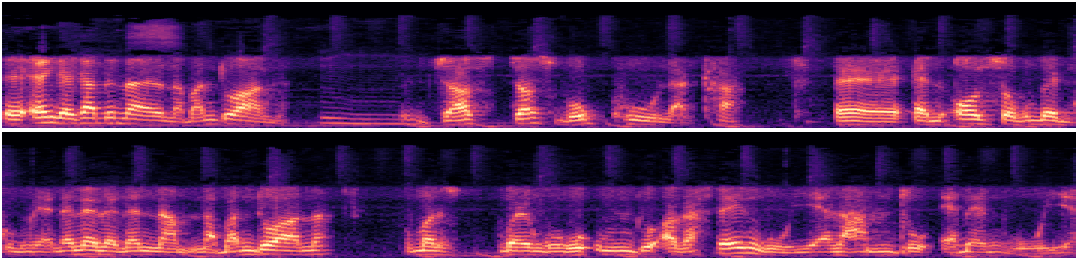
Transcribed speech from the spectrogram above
Eh, engekabi nayo nabantwana just just ngokukhula qha. Eh and also kube kungenelele nabantwana. Fumanise ngoku umntu akasenguye laa mntu ebenguye.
